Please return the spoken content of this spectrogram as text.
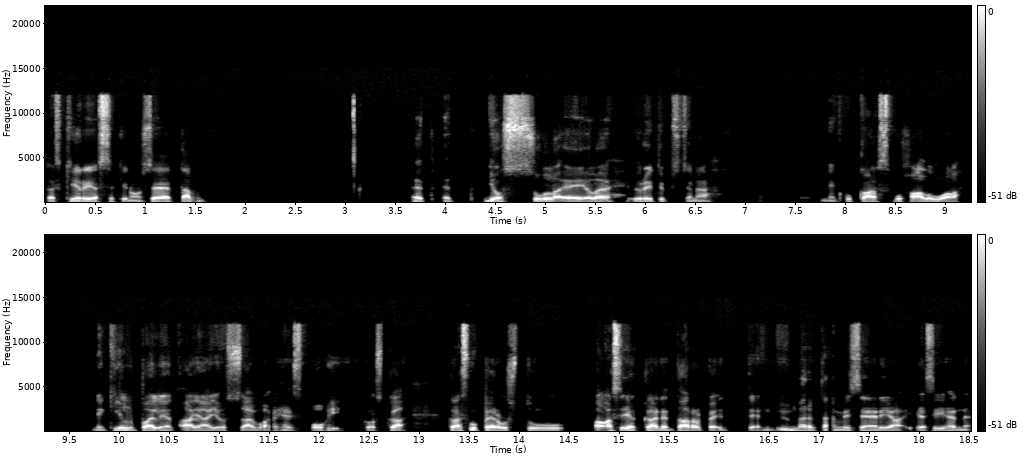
tässä kirjassakin on se, että et, et jos sulla ei ole yrityksenä niin kuin kasvuhalua niin kilpailijat ajaa jossain vaiheessa ohi, koska kasvu perustuu asiakkaiden tarpeiden ymmärtämiseen ja, ja siihen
